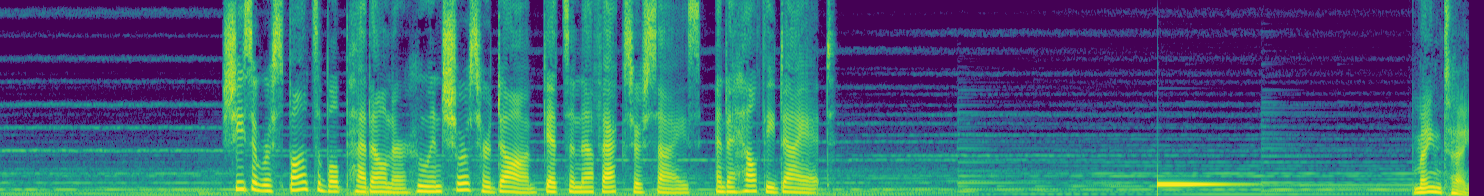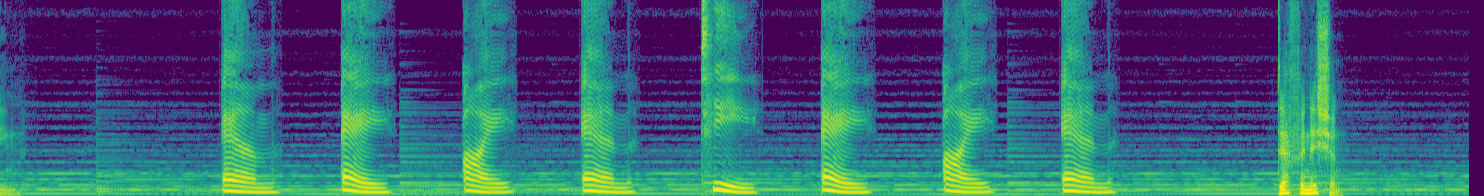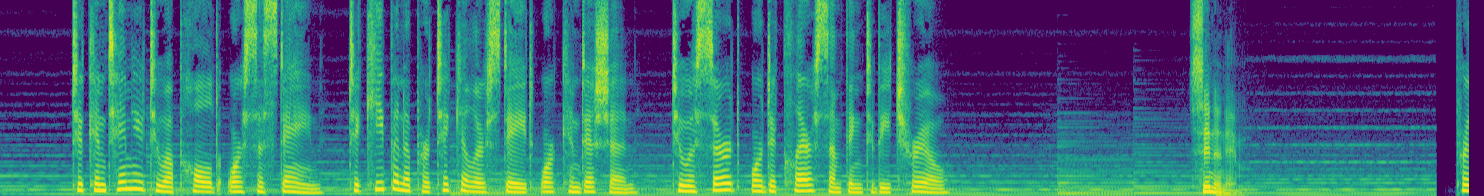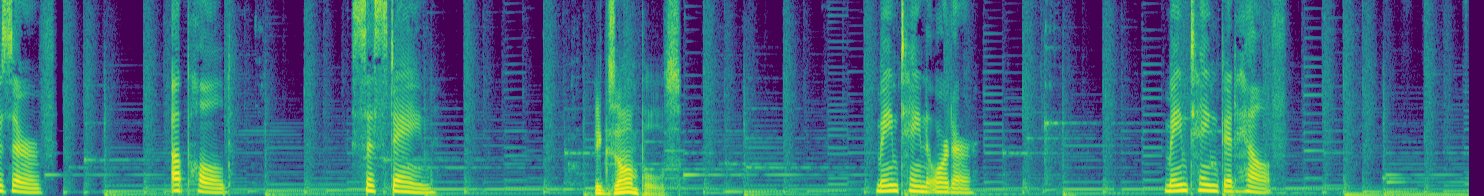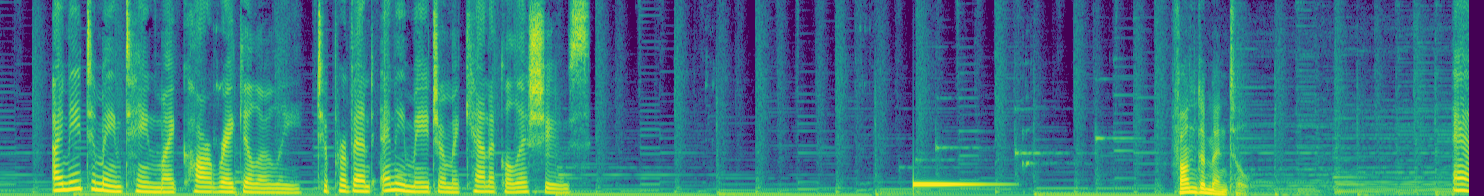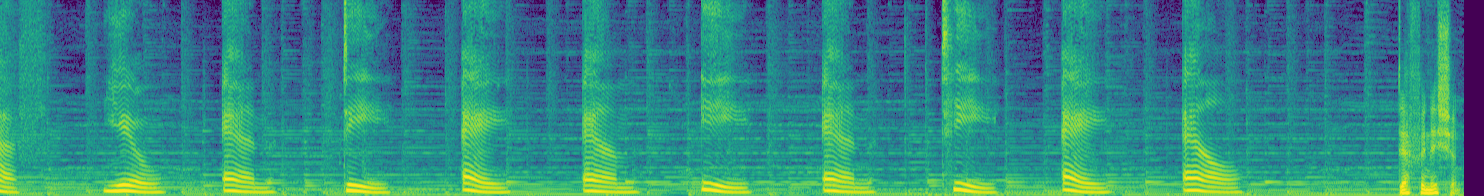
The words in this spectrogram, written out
She's a responsible pet owner who ensures her dog gets enough exercise and a healthy diet. Maintain. M. A. I. N. T. A. I. N. Definition To continue to uphold or sustain, to keep in a particular state or condition, to assert or declare something to be true. Synonym. Preserve, Uphold, Sustain, Examples. Maintain order, Maintain good health. I need to maintain my car regularly to prevent any major mechanical issues. Fundamental. F U N D A M E N T A L. Definition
